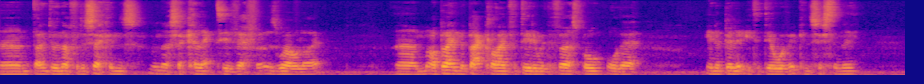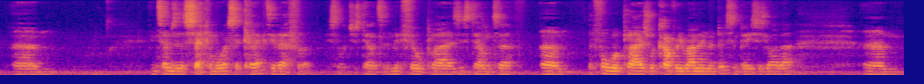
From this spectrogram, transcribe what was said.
um, don't do enough with the seconds, and that's a collective effort as well. Like um, I blame the back line for dealing with the first ball or their inability to deal with it consistently. Um, in terms of the second ball, it's a collective effort. It's not just down to the midfield players; it's down to um, the forward players, recovery running, and bits and pieces like that. Um,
